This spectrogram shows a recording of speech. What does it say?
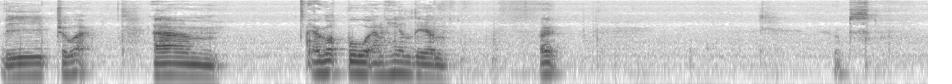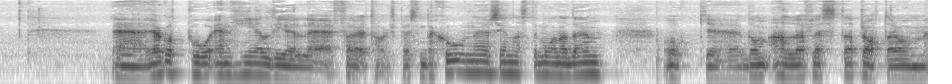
Vi provar. Ehm, jag har gått på en hel del... Oops. Eh, jag har gått på en hel del eh, företagspresentationer senaste månaden. Och eh, de allra flesta pratar om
